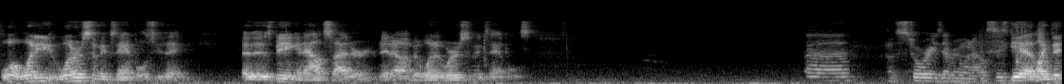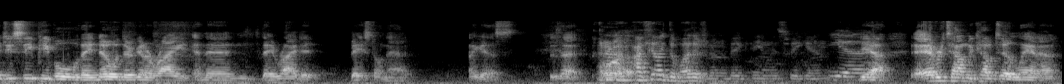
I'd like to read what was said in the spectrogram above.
What what do you what are some examples you think? As as being an outsider, you know, I mean, what what are some examples? Uh, Of stories everyone else is. Yeah, like did you see people they know what they're gonna write and then they write it based on that? I guess is that. I don't know. I feel like the weather's been a big theme this weekend. yeah. Yeah, every time we come to Atlanta,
